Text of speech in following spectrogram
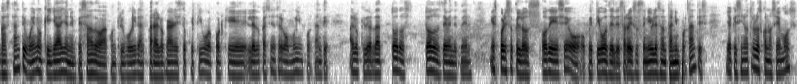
bastante bueno que ya hayan empezado a contribuir para lograr este objetivo, porque la educación es algo muy importante, algo que de verdad todos, todos deben de tener. Es por eso que los ODS o Objetivos del Desarrollo Sostenible son tan importantes, ya que si nosotros los conocemos,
